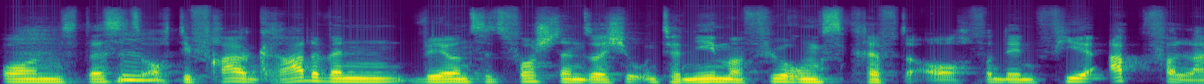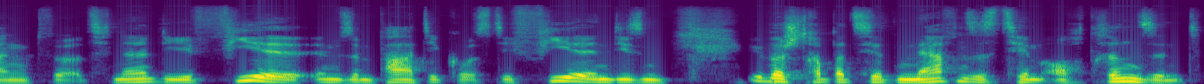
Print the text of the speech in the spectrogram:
Und das ist jetzt mhm. auch die Frage, gerade wenn wir uns jetzt vorstellen, solche Unternehmer, Führungskräfte auch, von denen viel abverlangt wird, ne, die viel im Sympathikus, die viel in diesem überstrapazierten Nervensystem auch drin sind.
